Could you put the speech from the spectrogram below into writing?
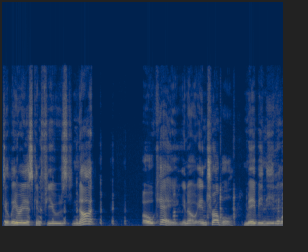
delirious, confused, not okay. You know, in trouble, maybe needing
